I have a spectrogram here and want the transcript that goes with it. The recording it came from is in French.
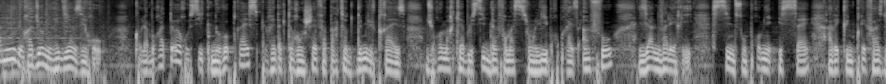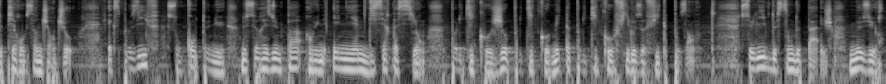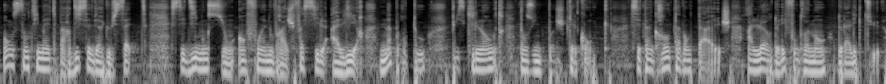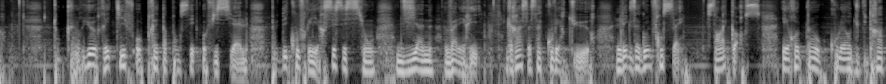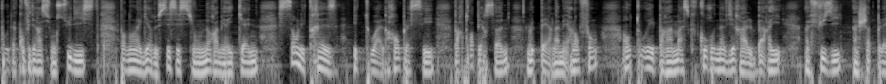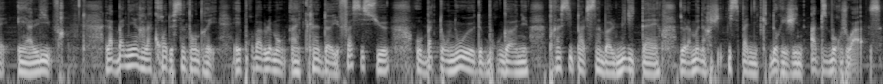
amis de Radio Méridien Zéro, Collaborateur au site Novopresse, puis rédacteur en chef à partir de 2013 du remarquable site d'information libre Info, Yann Valéry signe son premier essai avec une préface de Piero San Giorgio. Explosif, son contenu ne se résume pas en une énième dissertation politico-géopolitico-métapolitico-philosophique pesante. Ce livre de 102 pages mesure 11 cm par 17,7. Ses dimensions en font un ouvrage facile à lire n'importe où puisqu'il entre dans une poche quelconque. C'est un grand avantage à l'heure de l'effondrement de la lecture. Tout curieux rétif au prêt-à-penser officiel peut découvrir Sécession d'Ian Valéry grâce à sa couverture, l'hexagone français sans la Corse, et repeint aux couleurs du drapeau de la Confédération sudiste pendant la guerre de sécession nord-américaine, sans les 13 étoiles remplacées par trois personnes, le père, la mère, l'enfant, entourés par un masque coronaviral barré, un fusil, un chapelet et un livre. La bannière à la croix de Saint-André est probablement un clin d'œil facétieux au bâton noueux de Bourgogne, principal symbole militaire de la monarchie hispanique d'origine habsbourgeoise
